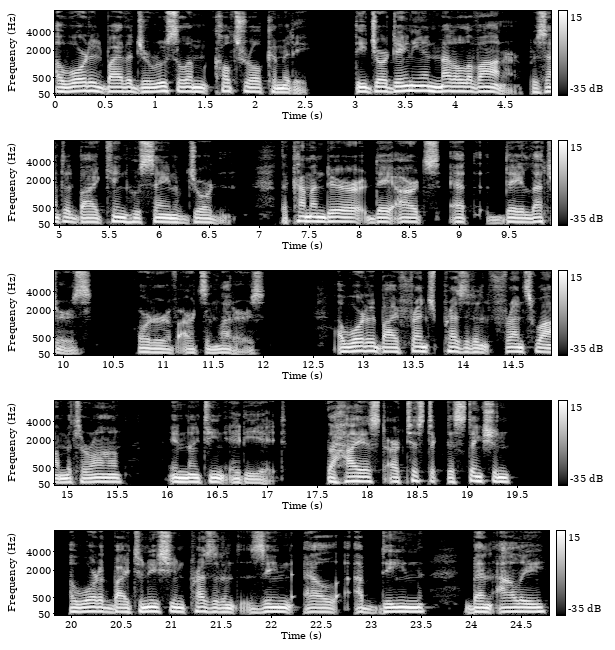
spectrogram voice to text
awarded by the Jerusalem Cultural Committee, the Jordanian Medal of Honor presented by King Hussein of Jordan, the Commandeur des Arts et des Lettres, Order of Arts and Letters, awarded by French President Francois Mitterrand in 1988, the highest artistic distinction awarded by Tunisian President Zine El Abidine Ben Ali,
